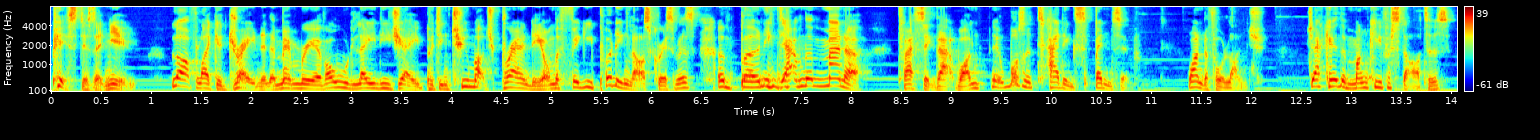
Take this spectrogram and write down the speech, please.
Pissed as a new. Laughed like a drain at the memory of old Lady J putting too much brandy on the figgy pudding last Christmas and burning down the manor. Classic that one. It was a tad expensive. Wonderful lunch. Jacko the monkey for starters,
